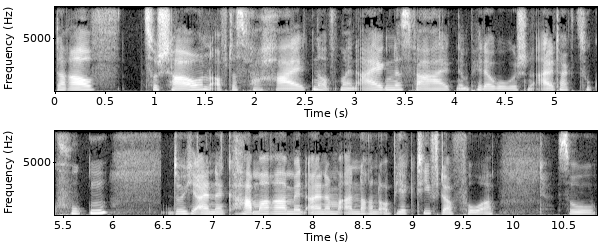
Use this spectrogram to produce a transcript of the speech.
darauf zu schauen, auf das Verhalten, auf mein eigenes Verhalten im pädagogischen Alltag zu gucken, durch eine Kamera mit einem anderen Objektiv davor. So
